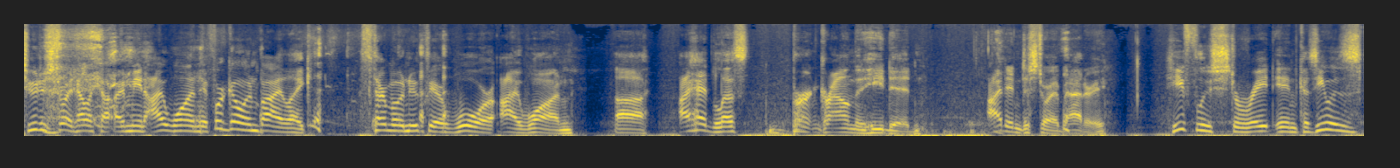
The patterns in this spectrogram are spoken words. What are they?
Two destroyed helicopters. I mean, I won. If we're going by like thermonuclear war, I won. Uh, I had less burnt ground than he did. I didn't destroy a battery. He flew straight in because he was.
